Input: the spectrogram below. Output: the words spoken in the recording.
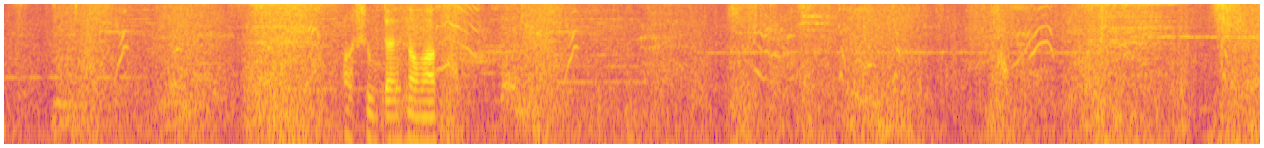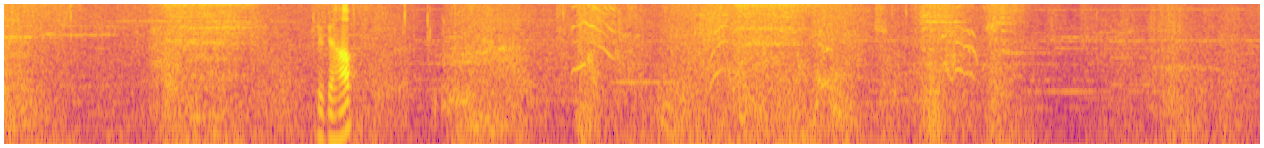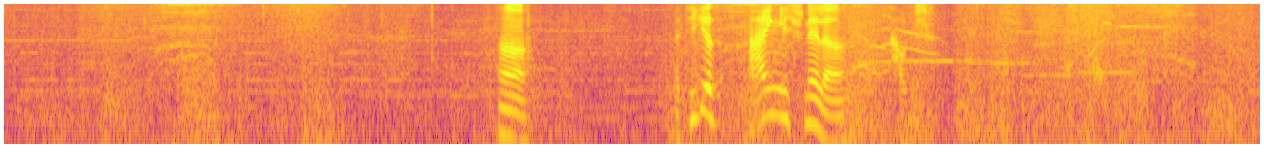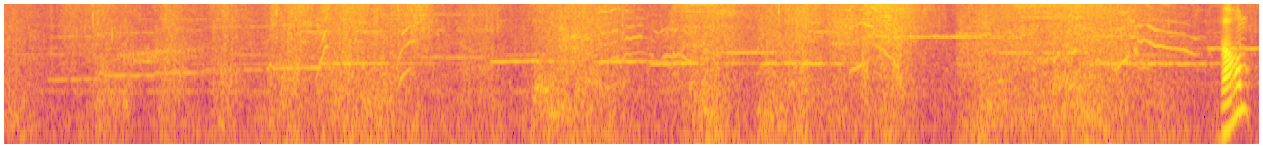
Oh, shoot, da ist noch was. Schneller. Autsch. Warum?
